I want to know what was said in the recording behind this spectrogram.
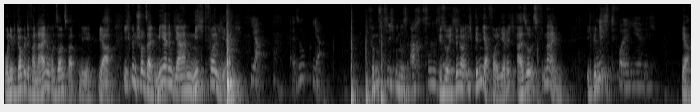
wo nämlich doppelte Verneinung und sonst was. Nee, ja. Ich bin schon seit mehreren Jahren nicht volljährig. Ja. Also, ja. 50 minus 18. sind- Wieso? Ich bin, doch, ich bin ja volljährig, also ist nein. Ich bin Nicht volljährig. Ja.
